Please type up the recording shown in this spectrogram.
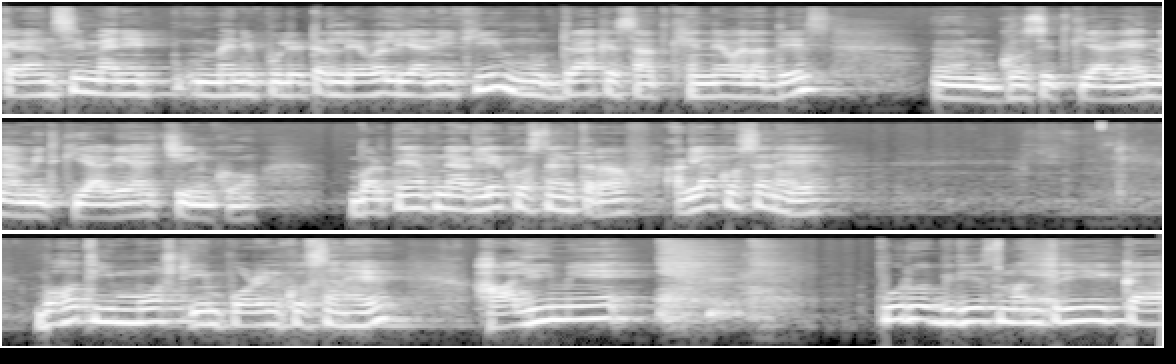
करेंसी मैनी मैनिपुलेटर लेवल यानी कि मुद्रा के साथ खेलने वाला देश घोषित किया गया है, नामित किया गया है चीन को। बढ़ते हैं अपने अगले क्वेश्चन की तरफ़। अगला क्वेश्चन है, बहुत ही मोस्ट इम्पोर्टेंट क्वेश्चन है। हाल ही में पूर्व विदेश मंत्री का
